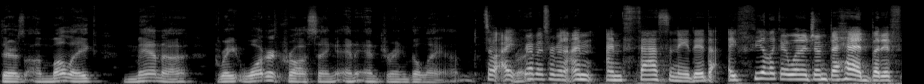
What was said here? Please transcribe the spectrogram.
there's Amalek, manna, great water crossing, and entering the land. So, I, Rabbi Fohrman, I'm I'm fascinated. I feel like I want to jump ahead, but if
